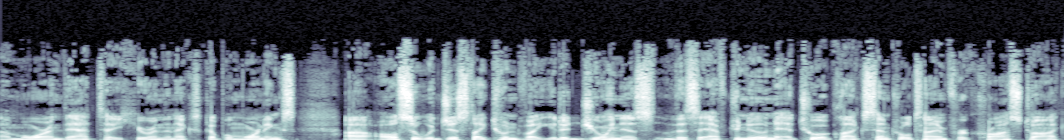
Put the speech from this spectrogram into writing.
Uh, more on that uh, here in the next couple mornings. Uh, also, would just like to invite you to join us this afternoon at 2 o'clock Central Time for Crosstalk.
